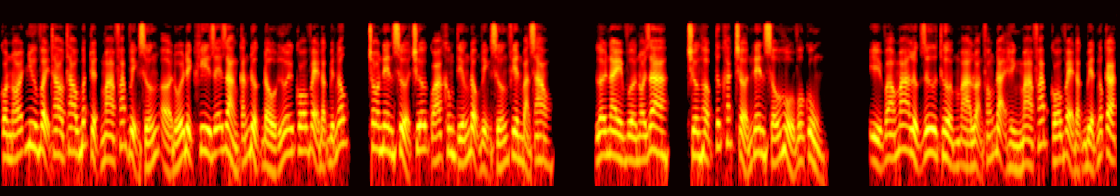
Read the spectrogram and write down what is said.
Còn nói như vậy thao thao bất tuyệt ma pháp vịnh sướng ở đối địch khi dễ dàng cắn được đầu lưỡi có vẻ đặc biệt ngốc, cho nên sửa chữa quá không tiếng động vịnh sướng phiên bản sao. Lời này vừa nói ra, trường hợp tức khắc trở nên xấu hổ vô cùng. ỉ vào ma lực dư thừa mà loạn phóng đại hình ma pháp có vẻ đặc biệt ngốc cạn.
